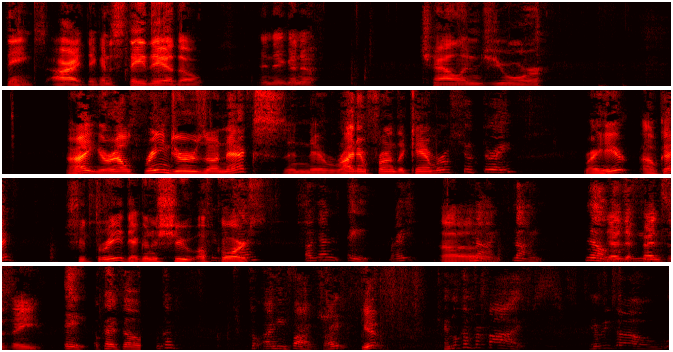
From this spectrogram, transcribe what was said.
stinks. All right, they're gonna stay there though, and they're gonna challenge your. All right, your elf rangers are next, and they're right in front of the camera, Shoot three. Right here. Okay, shoot three. They're gonna shoot, of Shoot course. Again, eight, right? Uh, nine, nine. No, Their defense is eight. eight. Okay, so okay, so I need fives, right? Yep. I'm looking for fives. Here we go. Woo!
